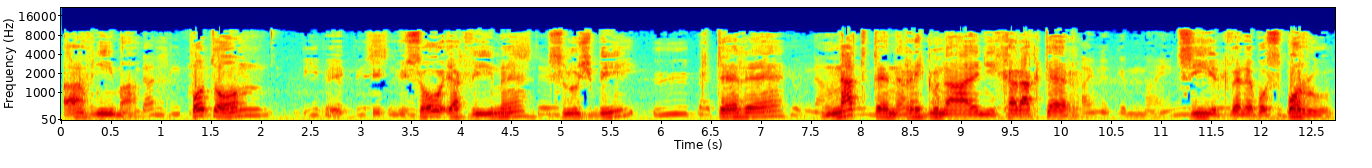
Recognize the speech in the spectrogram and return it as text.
a vnímá. Potom jsou, jak víme, služby, které nad ten regionální charakter církve nebo sboru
